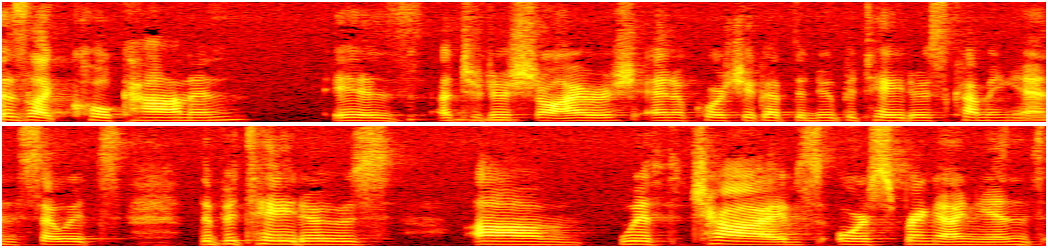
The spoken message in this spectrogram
is like colcannon is a traditional Irish, and of course you got the new potatoes coming in. So it's the potatoes um, with chives or spring onions,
